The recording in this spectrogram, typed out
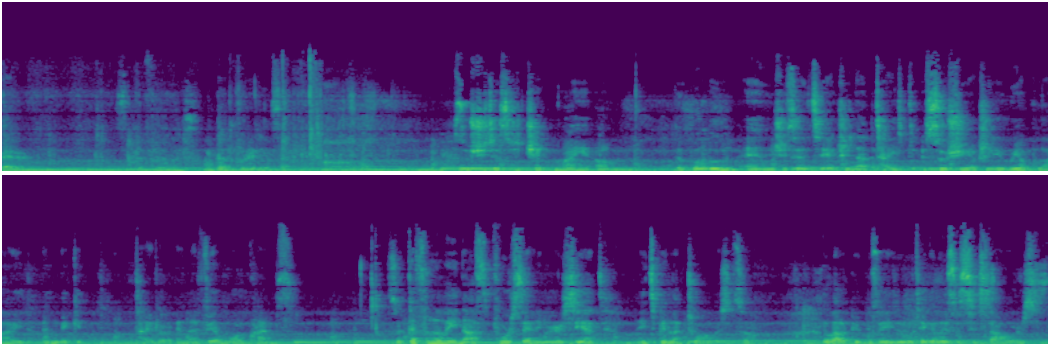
better. I'm gonna put it inside. So she just checked my um the balloon and she said it's actually not tight. So she actually reapplied and make it tighter and I feel more cramps. So definitely not four centimeters yet. It's been like two hours. So a lot of people say it will take at least six hours.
